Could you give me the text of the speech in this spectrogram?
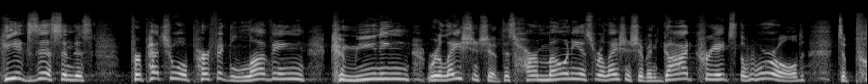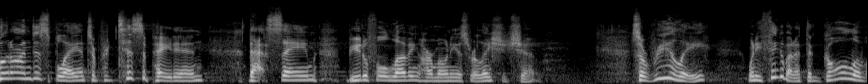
He exists in this perpetual, perfect, loving, communing relationship, this harmonious relationship. And God creates the world to put on display and to participate in that same beautiful, loving, harmonious relationship. So, really, when you think about it, the goal of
